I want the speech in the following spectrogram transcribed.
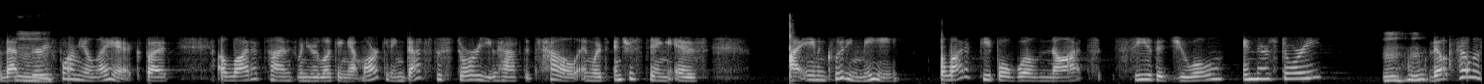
That's mm. very formulaic, but a lot of times when you're looking at marketing, that's the story you have to tell. And what's interesting is, I, am including me, a lot of people will not see the jewel in their story. Mm-hmm. They'll tell a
